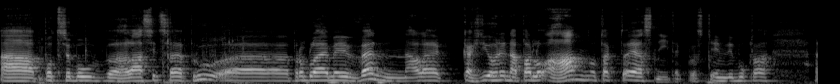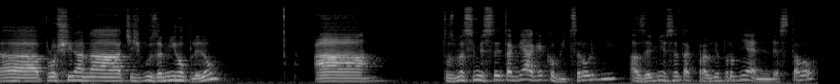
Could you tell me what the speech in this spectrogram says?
a potřebou hlásit své prů, e, problémy ven, ale každý ho napadlo, aha, no tak to je jasný, tak prostě jim vybuchla e, plošina na těžbu zemního plynu. A to jsme si mysleli tak nějak jako více lidí a zevně se tak pravděpodobně nestalo,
